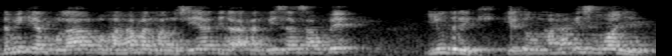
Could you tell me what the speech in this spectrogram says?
Demikian pula pemahaman manusia tidak akan bisa sampai yudrik, yaitu memahami semuanya.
